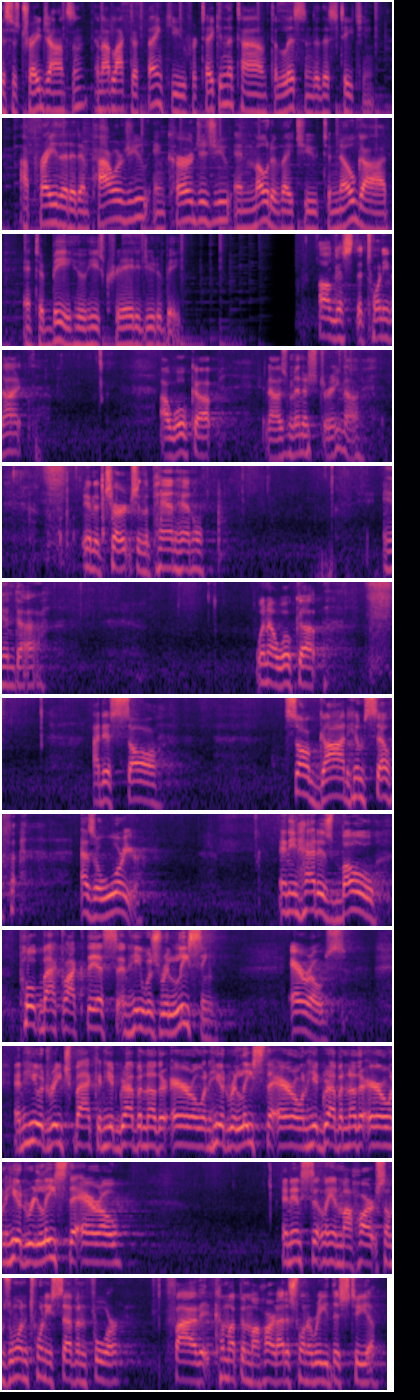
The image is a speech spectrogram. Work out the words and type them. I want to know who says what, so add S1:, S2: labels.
S1: This is Trey Johnson, and I'd like to thank you for taking the time to listen to this teaching. I pray that it empowers you, encourages you, and motivates you to know God and to be who He's created you to be.
S2: August the 29th, I woke up and I was ministering uh, in a church in the Panhandle. And uh, when I woke up, I just saw saw God Himself as a warrior. And He had His bow pulled back like this, and He was releasing arrows. And he would reach back and he'd grab another arrow and he would release the arrow and he'd grab another arrow and he would release the arrow. And instantly in my heart, Psalms 127 4, 5, it come up in my heart. I just want to read this to you.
